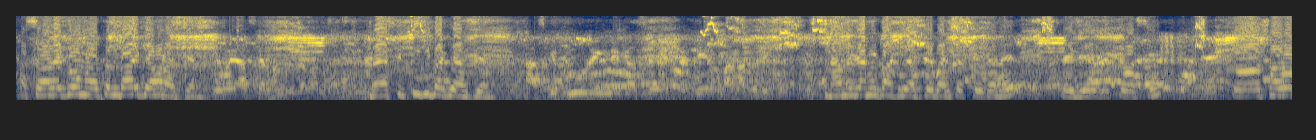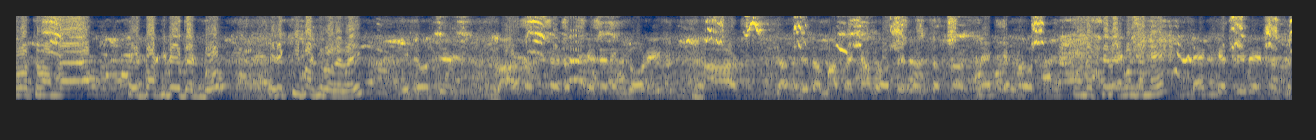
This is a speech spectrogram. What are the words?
আসসালামু আলাইকুম রতন ভাই কেমন আছেন? ভাই আজকে আলহামদুলিল্লাহ ভালো। ভাই আজকে কি কি পাখি আছেন আজকে ব্লু রিংনেক আছে একটা টেম আমার হাতে দেখতে পাচ্ছি নামে জানি পাখি আছে বাড়িতে আছে এখানে এই যে দেখতে পাচ্ছি। তো সর্বপ্রথম আমরা এই পাখিটাই দেখব। এটা কি পাখি বলে ভাই? এটা হচ্ছে লাল যেটা এটা শেটারিং লরি। আর যেটা মাথায় কালো আছে এটা হচ্ছে আপনার ব্ল্যাক ক্যাপ লরি। কোনটা ছেলে কোনটা মেয়ে? ব্ল্যাক ক্যাপ যেটা এটা হচ্ছে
